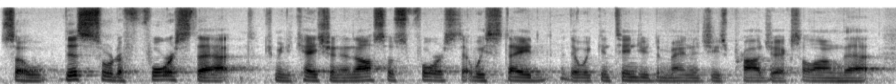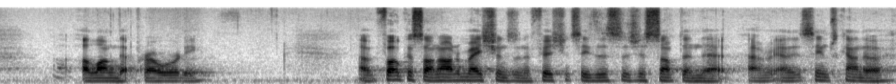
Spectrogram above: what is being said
So this sort of forced that communication and also forced that we stayed, that we continued to manage these projects along that, along that priority. Uh, focus on automations and efficiency. This is just something that, I mean, it seems kind of,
